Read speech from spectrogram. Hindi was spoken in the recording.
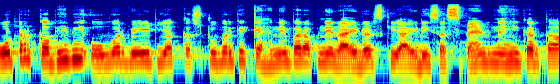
पोर्टर कभी भी ओवरवेट या कस्टमर के कहने पर अपने राइडर्स की आईडी सस्पेंड नहीं करता।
